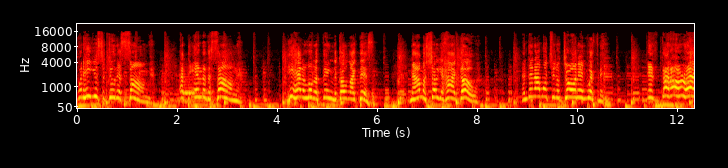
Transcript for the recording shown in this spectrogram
when he used to do this song, at the end of the song, he had a little thing to go like this. Now, I'm going to show you how it go, and then I want you to join in with me. Is that all right?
